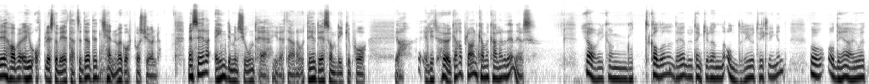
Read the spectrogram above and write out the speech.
det har vi jo opplest og vedtatt, så det, det kjenner vi godt på oss sjøl. Men så er det én dimensjon til i dette, her, og det er jo det som ligger på ja, en litt høyere plan. Kan vi kalle det det, Nils? Ja, vi kan godt kalle det det. Du tenker den åndelige utviklingen. Og, og det er jo et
